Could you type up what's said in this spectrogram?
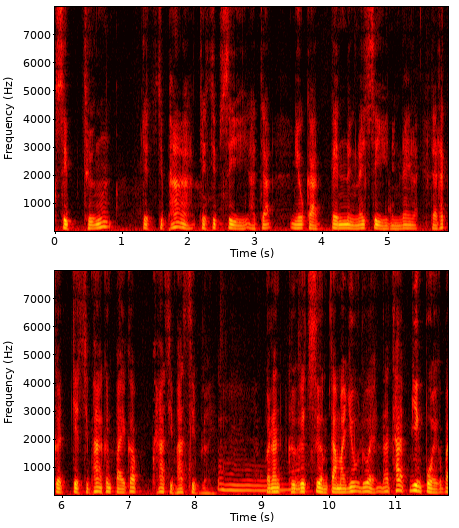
60 ถึง 75 74 อาจจะมีโอกาสเป็นหนึ่งใน4หนึ่งในอะไรแต่ถ้าเกิด 75 ขึ้นไปก็ 50 50 เลยอืมเพราะฉะนั้นคือคือเสื่อมตามอายุด้วย แล้วถ้ายิ่งป่วยเข้าไป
